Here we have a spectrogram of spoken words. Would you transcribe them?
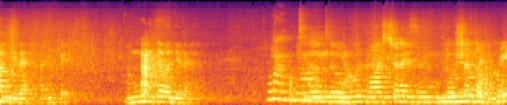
ಹಂಗಿದೆ, ಅದಕ್ಕೆ. ನಮಗೂ ನಿದ್ದೆ ಬಂದಿದೆ. ಇದೊಂದು ಮಾಯಶ್ಚರೈಸಿಂಗ್ ಲೋಷನ್ ತೊಗೊಂಡ್ವಿ.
